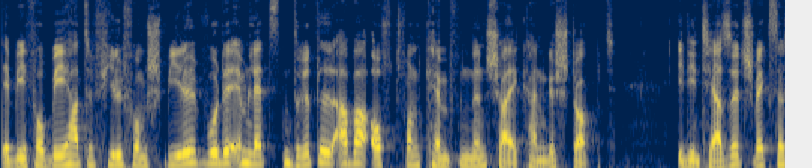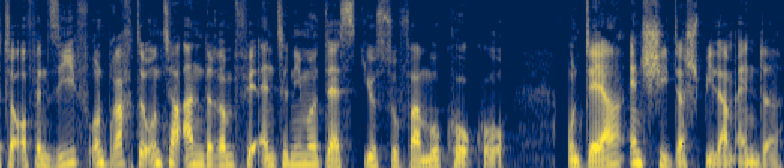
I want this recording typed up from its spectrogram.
Der BVB hatte viel vom Spiel, wurde im letzten Drittel aber oft von kämpfenden Schalkern gestoppt. Edin Terzic wechselte offensiv und brachte unter anderem für Anthony Modest Yusufa Mukoko. Und der entschied das Spiel am Ende.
